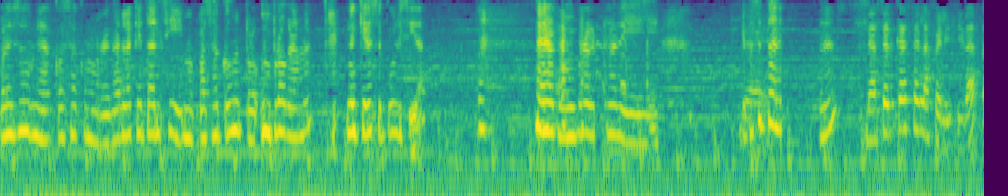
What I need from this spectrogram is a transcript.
Por eso me da cosa como regarla. ¿Qué tal si me pasa como pro- un programa? No quiero hacer publicidad. Pero como un programa de... ¿Qué pasa tal? ¿No? ¿De acercarse la felicidad?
